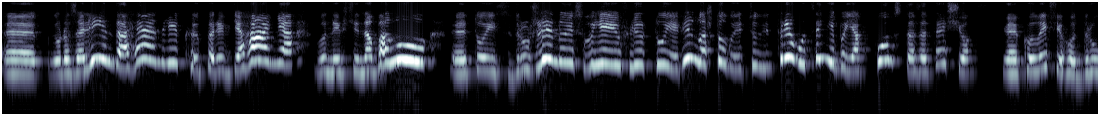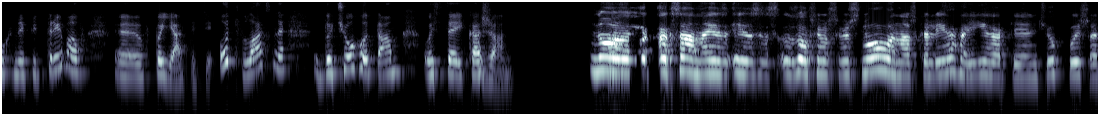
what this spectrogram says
е, Розалінда, Генрік, перевдягання, вони всі на балу, е, той з дружиною своєю фліртує. Він влаштовує цю інтригу. Це ніби як помста за те, що колись його друг не підтримав в пиятиці. От, власне, до чого там ось цей кажан. Ну, Оксана, із, із зовсім смішного, наш колега Ігор Киянчук пише,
